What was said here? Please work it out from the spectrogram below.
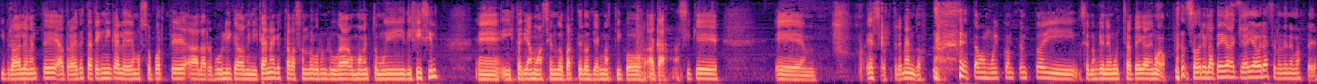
y probablemente a través de esta técnica le demos soporte a la República Dominicana que está pasando por un lugar, un momento muy difícil eh, y estaríamos haciendo parte de los diagnósticos acá. Así que eh, eso, es tremendo. Estamos muy contentos y se nos viene mucha pega de nuevo. Sobre la pega que hay ahora, se nos viene más pega.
